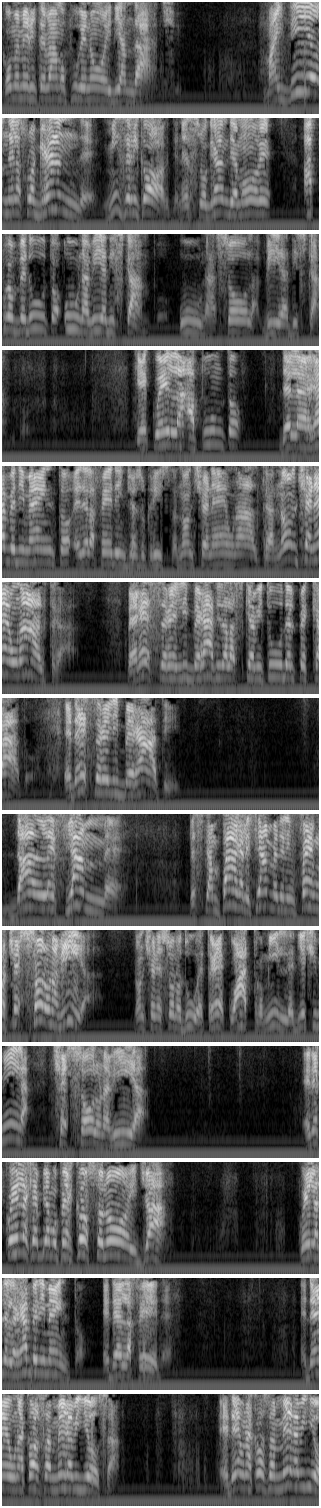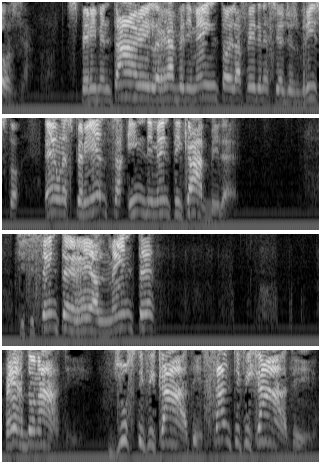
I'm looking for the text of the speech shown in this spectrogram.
come meritevamo pure noi di andarci. Ma il Dio, nella sua grande misericordia, nel suo grande amore, ha provveduto una via di scampo, una sola via di scampo, che è quella appunto del ravvedimento e della fede in Gesù Cristo. Non ce n'è un'altra, non ce n'è un'altra per essere liberati dalla schiavitù del peccato ed essere liberati dalle fiamme, per scampare le fiamme dell'inferno c'è solo una via, non ce ne sono due, tre, quattro, mille, diecimila, c'è solo una via. Ed è quella che abbiamo percorso noi già, quella del ravvedimento e della fede. Ed è una cosa meravigliosa ed è una cosa meravigliosa sperimentare il ravvedimento e la fede nel Signore Gesù Cristo è un'esperienza indimenticabile. Ci si sente realmente perdonati, giustificati, santificati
